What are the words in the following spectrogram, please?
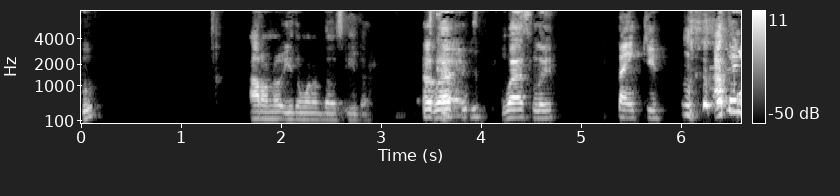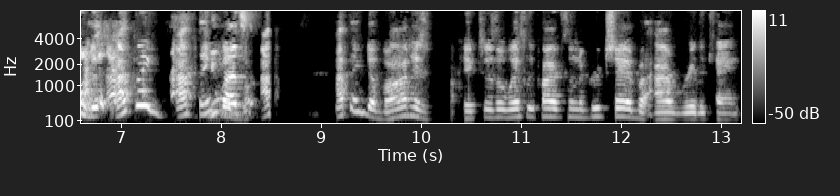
Who? I don't know either one of those either. Okay. Wesley. Wesley. Thank you. I think I think I think You must- I, I think Devon has pictures of Wesley Pipes in the group chat, but I really can't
